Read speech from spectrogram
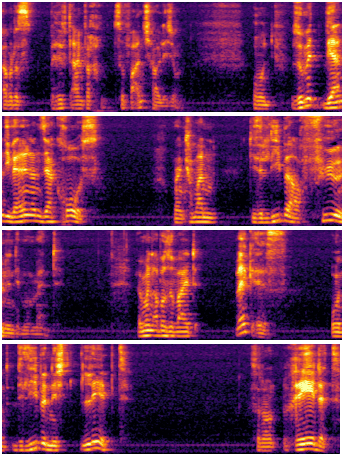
Aber das hilft einfach zur Veranschaulichung. Und somit werden die Wellen dann sehr groß. Und dann kann man diese Liebe auch fühlen in dem Moment. Wenn man aber so weit weg ist und die Liebe nicht lebt, sondern redet,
